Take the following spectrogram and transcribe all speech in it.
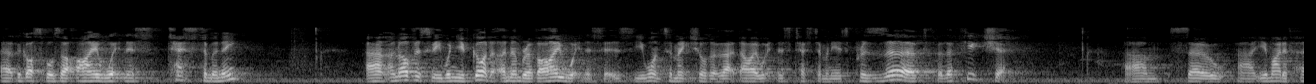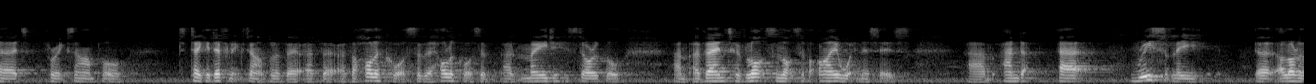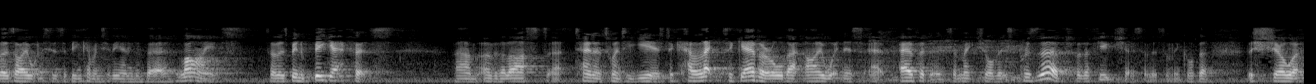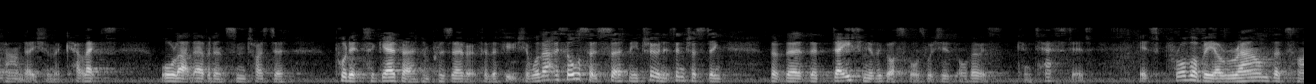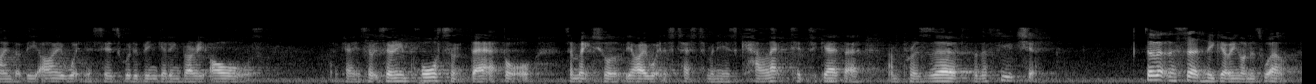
uh, the Gospels are eyewitness testimony. Uh, and obviously, when you've got a number of eyewitnesses, you want to make sure that that eyewitness testimony is preserved for the future. Um, so uh, you might have heard, for example, to take a different example of the, of the, of the Holocaust. So the Holocaust, a, major historical um, event with lots and lots of eyewitnesses. Um, and uh, recently, uh, a lot of those eyewitnesses have been coming to the end of their lives. So there's been big efforts um, over the last uh, 10 or 20 years to collect together all that eyewitness evidence and make sure that it's preserved for the future. So there's something called the, the Shoah Foundation that collects all that evidence and tries to put it together and preserve it for the future. Well, that is also certainly true, and it's interesting that the, the dating of the Gospels, which is, although it's contested, it's probably around the time that the eyewitnesses would have been getting very old. Okay, so it's very important, therefore, to make sure that the eyewitness testimony is collected together and preserved for the future. So that that's certainly going on as well.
